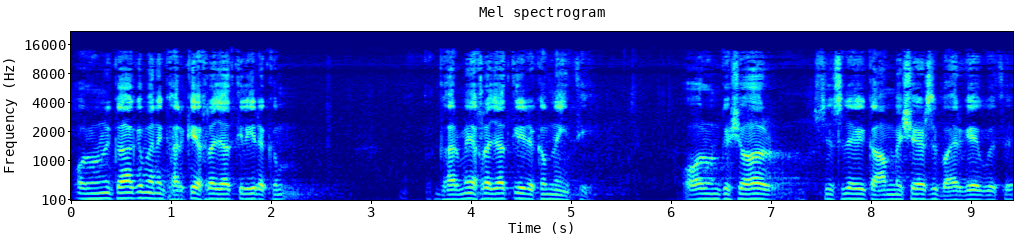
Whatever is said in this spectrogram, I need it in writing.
اور انہوں نے کہا کہ میں نے گھر کے اخراجات کے لیے رقم، گھر میں اخراجات کے لیے رقم نہیں تھی۔ اور ان کے شوہر سلسلے کے کام میں شہر سے باہر گئے ہوئے تھے۔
